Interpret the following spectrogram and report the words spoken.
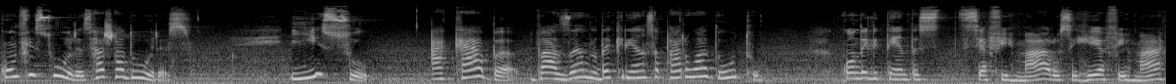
com fissuras, rachaduras. E isso acaba vazando da criança para o adulto. Quando ele tenta se afirmar ou se reafirmar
